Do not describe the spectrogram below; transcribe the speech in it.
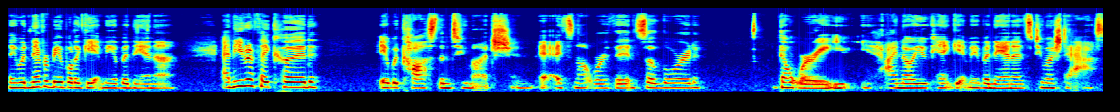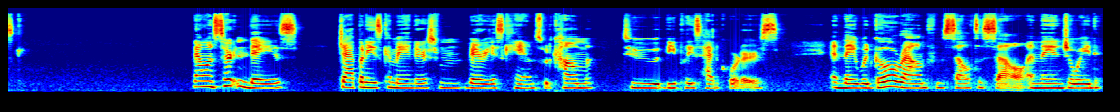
They would never be able to get me a banana. And even if they could, it would cost them too much and it's not worth it. So, Lord, don't worry. You, I know you can't get me a banana. It's too much to ask. Now, on certain days, Japanese commanders from various camps would come to the police headquarters and they would go around from cell to cell and they enjoyed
